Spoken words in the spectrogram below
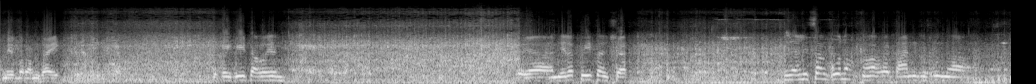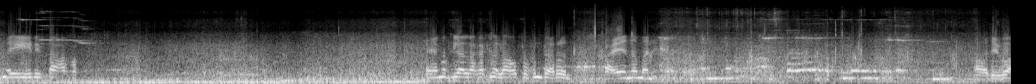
Kami barangay. Nakikita ko yun. Kaya nilapitan siya. Inalisan ko na mga katani kasi na naiirita ako. Kaya maglalakad na lang ako papunta ron. Kaya naman eh. Ah, di ba?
